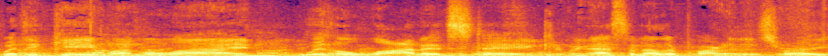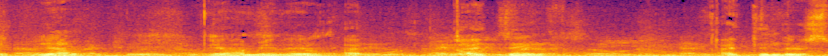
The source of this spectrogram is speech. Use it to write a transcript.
with the game on the line with a lot at stake. I mean, that's another part of this, right? Yeah, yeah. I mean, I, I think, I think there's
